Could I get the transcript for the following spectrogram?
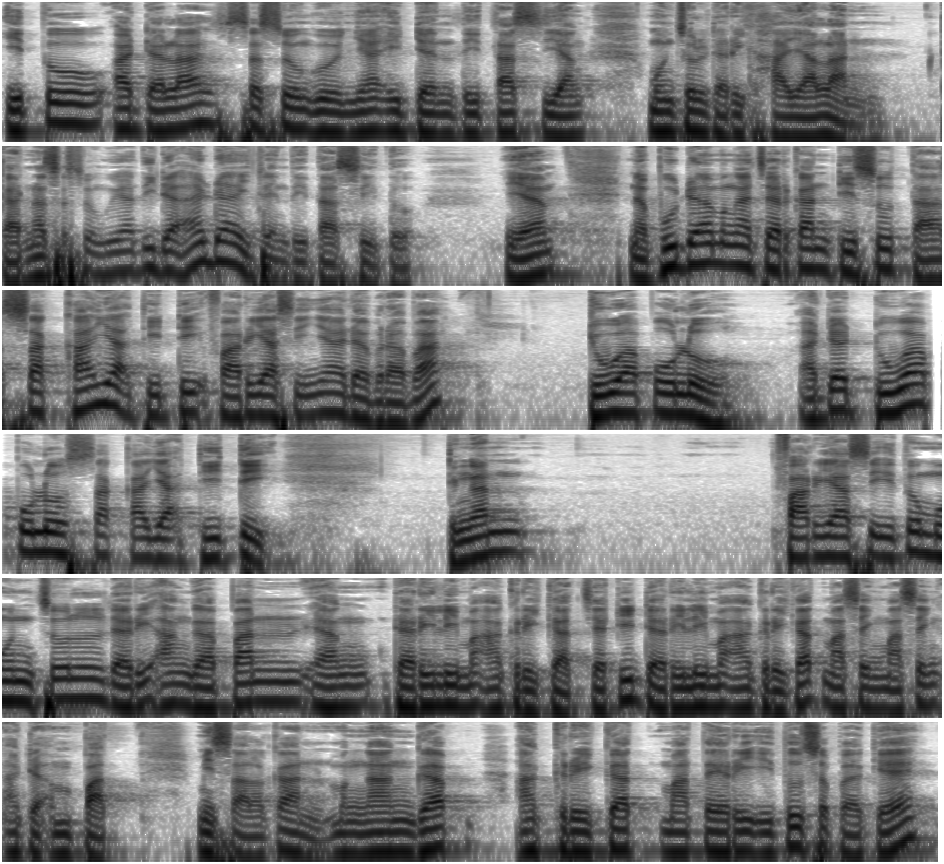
Itu adalah sesungguhnya identitas yang muncul dari khayalan. Karena sesungguhnya tidak ada identitas itu ya. Nah, Buddha mengajarkan di Sutta sakaya titik variasinya ada berapa? 20. Ada 20 sakaya titik. Dengan variasi itu muncul dari anggapan yang dari lima agregat. Jadi dari lima agregat masing-masing ada empat. Misalkan menganggap agregat materi itu sebagai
